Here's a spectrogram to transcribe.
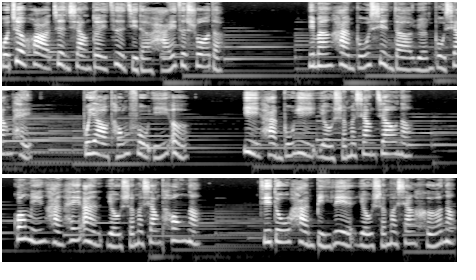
我这话正像对自己的孩子说的。你们和不幸的原不相配，不要同负一恶。义和不义有什么相交呢？光明和黑暗有什么相通呢？基督和比列有什么相合呢？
